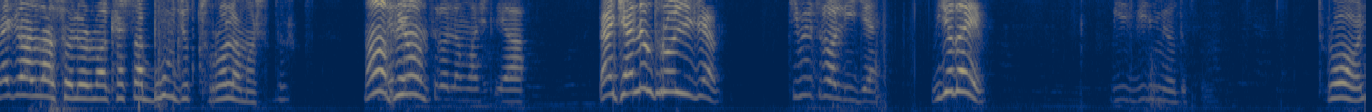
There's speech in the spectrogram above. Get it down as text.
Tekrardan söylüyorum arkadaşlar bu video troll amaçlıdır. Ne yapıyorsun? Neresi troll amaçlı ya? Ben kendim trolleyeceğim. Kimi trolleyeceksin? Videodayım. Biz bilmiyorduk. Troll.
